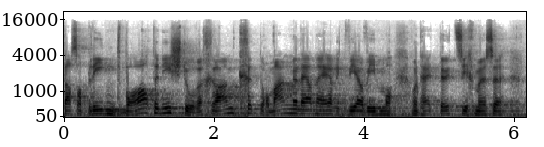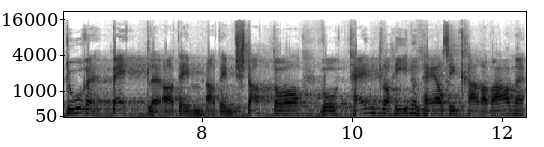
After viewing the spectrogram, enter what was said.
dass er blind geworden ist, durch eine Krankheit, durch Mangelernährung, wie auch immer, und hat dort sich müssen durchbetteln an dem, an dem Stadttor, wo die Händler hin und her sind, Karawanen,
